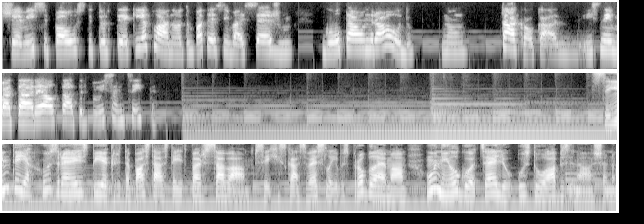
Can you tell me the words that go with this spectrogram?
šie visi posti tur tiek ieplānoti un patiesībā es sēžu gultā un raudu. Nu, tā kaut kā īstenībā tā realitāte ir pavisam cita. Sintija uzreiz piekrita pastāstīt par savām psihiskās veselības problēmām un ilgo ceļu uz to apzināšanu.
